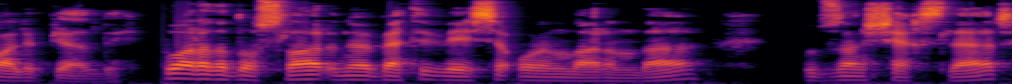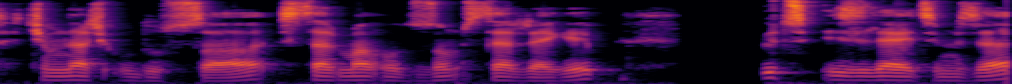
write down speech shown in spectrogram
qalib gəldik. Bu arada dostlar, növbəti VS oyunlarında uduzan şəxslər, kimlər ki uduzsa, istər mən uduzum, istər rəqib 3 izləyicimizə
